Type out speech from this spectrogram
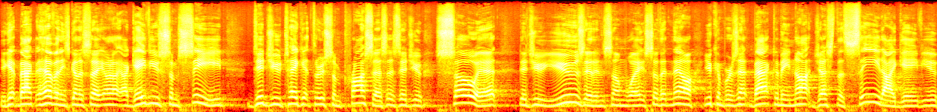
you get back to heaven, he's going to say, I gave you some seed. Did you take it through some processes? Did you sow it? Did you use it in some way so that now you can present back to me not just the seed I gave you,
